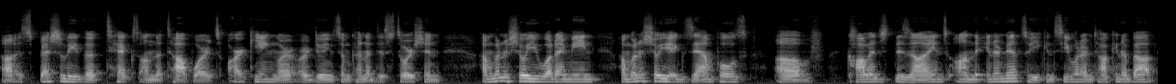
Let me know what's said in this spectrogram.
uh, especially the text on the top where it's arcing or, or doing some kind of distortion. I'm going to show you what I mean. I'm going to show you examples of college designs on the internet so you can see what I'm talking about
